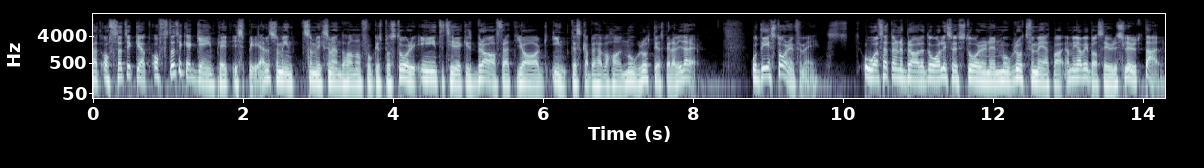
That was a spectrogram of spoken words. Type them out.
för att ofta tycker jag att ofta tycker jag gameplayet i spel som, inte, som liksom ändå har någon fokus på story är inte tillräckligt bra för att jag inte ska behöva ha en morot till att spela vidare. Och det är storyn för mig. Oavsett om den är bra eller dålig så är storyn en morot för mig att bara, ja men jag vill bara se hur det slutar.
